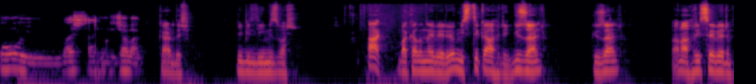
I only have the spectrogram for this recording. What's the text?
Oy başlangıca bak. kardeşim. Bir bildiğimiz var. Bak bakalım ne veriyor. Mistik Ahri. Güzel. Güzel. Ben Ahri severim.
